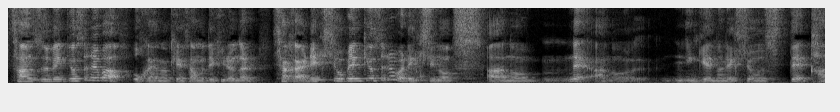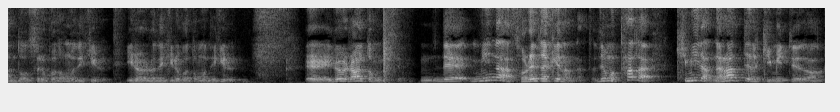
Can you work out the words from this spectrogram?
算数勉強すればお金の計算もできるようになる。社会、歴史を勉強すれば歴史の、あの、ね、あの、人間の歴史を知って感動することもできる。いろいろできることもできる。えーいろいろあると思うんですよ。で、みんなそれだけなんだと。でもただ、君ら、習ってる君っていうのは、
